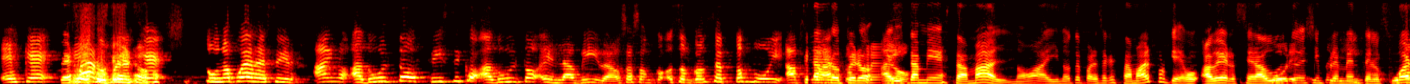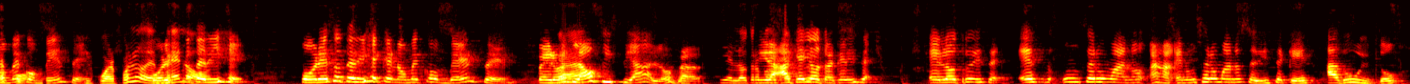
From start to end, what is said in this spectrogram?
Es que, claro, pero es que tú no puedes decir, ay, no, adulto físico, adulto en la vida. O sea, son, son conceptos muy abstractos. Claro, pero ahí también está mal, ¿no? Ahí no te parece que está mal, porque, a ver, ser adulto es simplemente el cuerpo. No me convence. El cuerpo es lo de Por menos. Eso te dije, por eso te dije que no me convence, pero es la oficial, o sea. Y el otro mira, aquí hay otra que dice, el otro dice, es un ser humano, ajá, en un ser humano se dice que es adulto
